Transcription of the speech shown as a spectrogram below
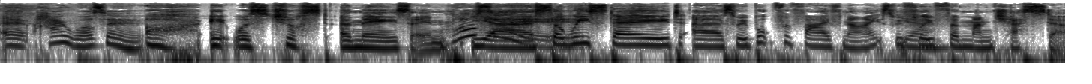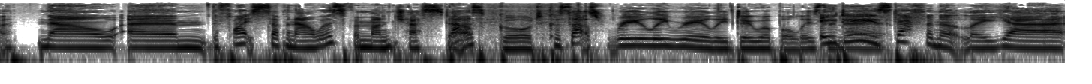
Uh, how was it? Oh, it was just amazing. Was yeah. it? So we stayed. Uh, so we booked for five nights. We Yeah. flew from Manchester. Now um, the flight's seven hours from Manchester. That's good because that's really, really doable, isn't it? it is definitely. Yeah.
